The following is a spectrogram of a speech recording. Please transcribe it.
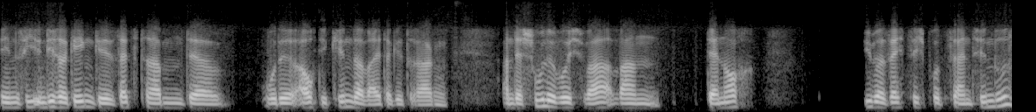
den sie in dieser Gegend gesetzt haben, der wurde auch die Kinder weitergetragen. An der Schule, wo ich war, waren dennoch über 60 Prozent Hindus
